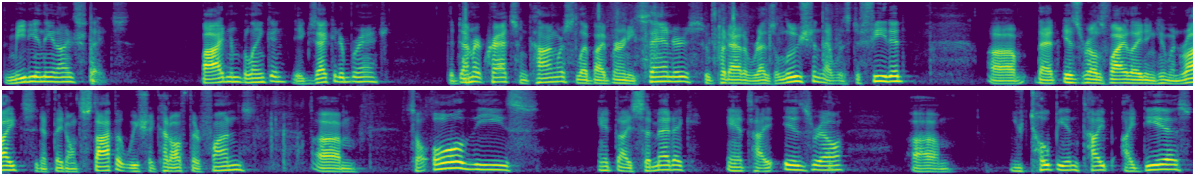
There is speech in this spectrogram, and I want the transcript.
the media in the United States, Biden Blinken, the executive branch, the Democrats in Congress, led by Bernie Sanders, who put out a resolution that was defeated. Uh, that Israel is violating human rights, and if they don't stop it, we should cut off their funds. Um, so, all these anti Semitic, anti Israel, um, utopian type ideas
